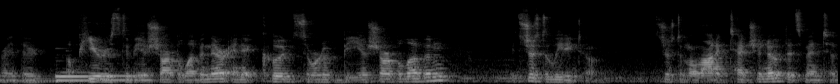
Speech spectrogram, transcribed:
Right, there appears to be a sharp 11 there, and it could sort of be a sharp 11. It's just a leading tone. It's just a melodic tension note that's meant to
